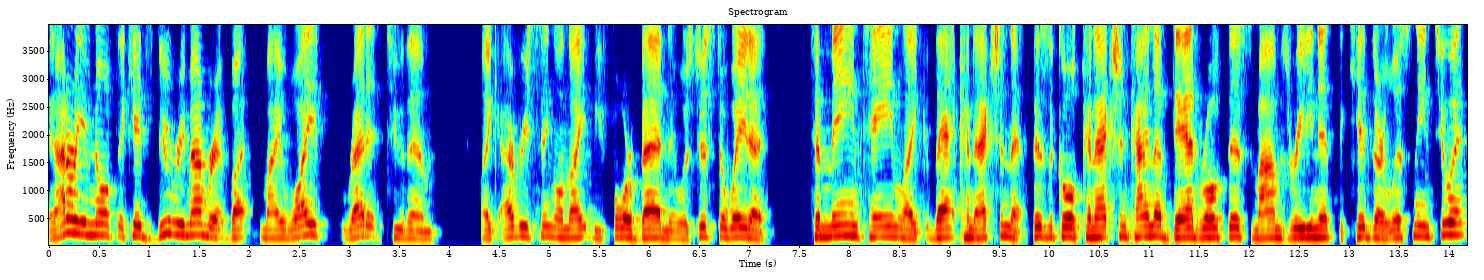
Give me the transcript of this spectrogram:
and I don't even know if the kids do remember it, but my wife read it to them like every single night before bed and it was just a way to to maintain like that connection that physical connection kind of dad wrote this mom's reading it the kids are listening to it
